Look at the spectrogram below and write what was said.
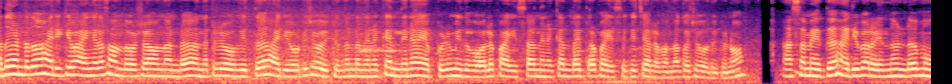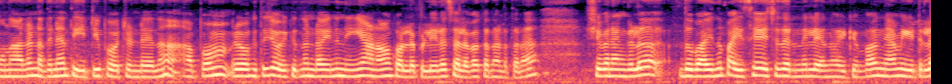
അത് കണ്ടതും ഹരിക്ക് ഭയങ്കര സന്തോഷമാവുന്നുണ്ട്. എന്നിട്ട് രോഹിത്ത് ഹരിയോട് ചോദിക്കുന്നുണ്ട് നിനക്ക് എന്തിനാ എപ്പോഴും ഇതുപോലെ പൈസ? നിനക്ക് എന്താ ഇത്ര പൈസയ്ക്ക് ചിലവെന്നൊക്കെ ചോദിക്കണു. ആ സമയത്ത് ഹരി പറയുന്നുണ്ട് മൂന്നാലെണ്ണത്തിനെ തീറ്റി പോയിട്ടുണ്ടെന്ന്. അപ്പം രോഹിത് ചോദിക്കുന്നുണ്ട് അതിന് നീയാണോ കൊല്ലപ്പള്ളിയിലെ ചിലവൊക്കെ നടത്തണേ? ശിവനങ്കിൾ ദുബായിൽ നിന്ന് പൈസ അയച്ചു തരുന്നില്ലേ എന്ന് ചോദിക്കുമ്പോൾ ഞാൻ വീട്ടിൽ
